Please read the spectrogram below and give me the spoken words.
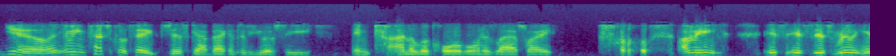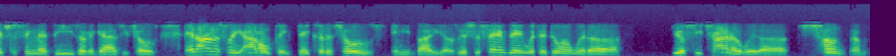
Yeah, I mean Patrick Cote just got back into the UFC and kind of looked horrible in his last fight. So I mean, it's it's just really interesting that these are the guys you chose. And honestly, I don't think they could have chose anybody else. It's the same thing what they're doing with uh UFC China with uh Chung um,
